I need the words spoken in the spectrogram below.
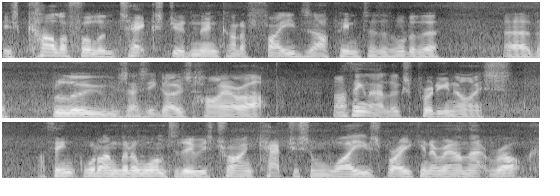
is colourful and textured, and then kind of fades up into the sort of the uh, the blues as it goes higher up. I think that looks pretty nice. I think what I'm going to want to do is try and capture some waves breaking around that rock.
